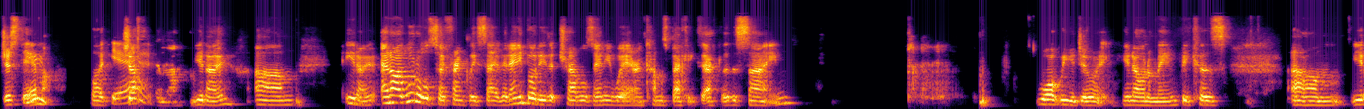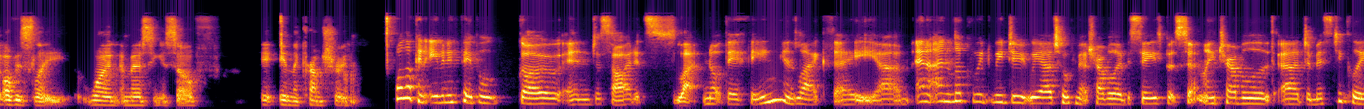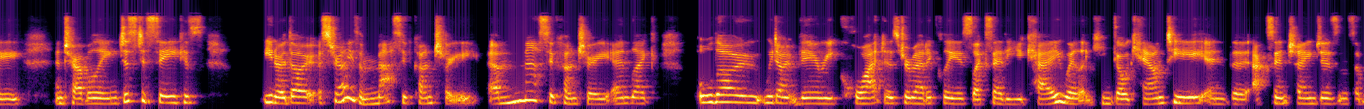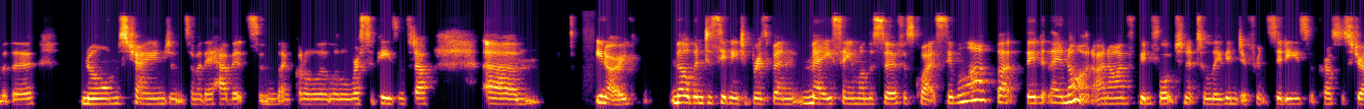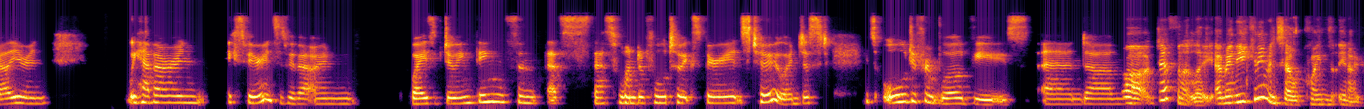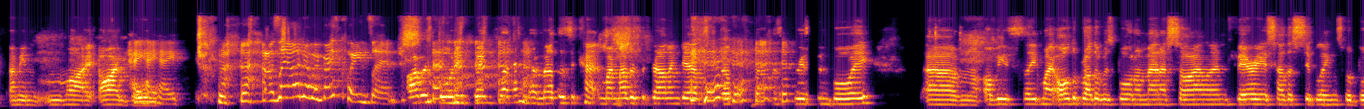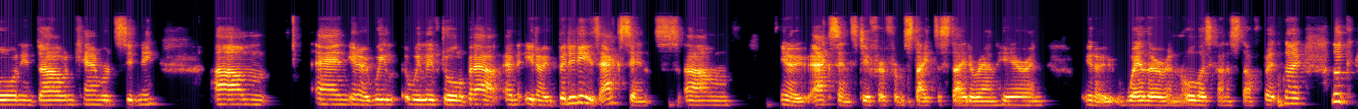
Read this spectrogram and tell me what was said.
just Emma, like yeah. just Emma, you know. Um, you know, and I would also frankly say that anybody that travels anywhere and comes back exactly the same, what were you doing? You know what I mean? Because um, you obviously weren't immersing yourself in the country well, look, and even if people go and decide it's like not their thing, and like they, um, and and look, we we do we are talking about travel overseas, but certainly travel uh, domestically and traveling just to see because you know though Australia is a massive country, a massive country, and like although we don't vary quite as dramatically as like say the UK, where like you can go a county and the accent changes and some of the norms change and some of their habits and they've got all the little recipes and stuff. Um, you know, Melbourne to Sydney to Brisbane may seem on the surface quite similar, but they're, not. I know I've been fortunate to live in different cities across Australia, and we have our own experiences with our own ways of doing things, and that's that's wonderful to experience too. And just it's all different worldviews, and um, oh, definitely. I mean, you can even tell Queens. You know, I mean, my I'm hey, hey, hey. I was like, oh no, we're both Queensland. I was born in Queensland. My mother's a my mother's a Darlington, a Brisbane boy. Um, obviously, my older brother was born on Manus Island. Various other siblings were born in Darwin, Canberra, and Sydney. Um, and you know, we we lived all about. And you know, but it is accents. Um, you know, accents differ from state to state around here, and you know, weather and all those kind of stuff. But no, look,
